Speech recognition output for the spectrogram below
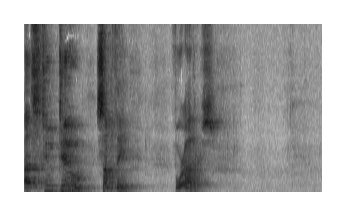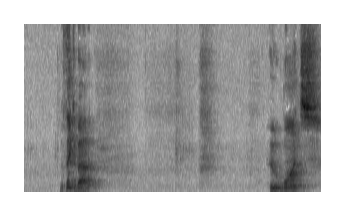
us to do something for others. But think about it. Who wants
